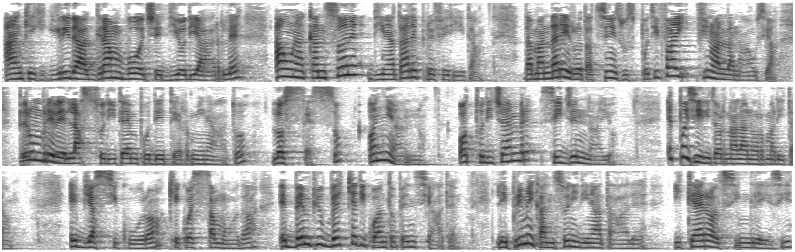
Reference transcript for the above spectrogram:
anche chi grida a gran voce di odiarle, ha una canzone di Natale preferita, da mandare in rotazione su Spotify fino alla nausea, per un breve lasso di tempo determinato, lo stesso, ogni anno, 8 dicembre, 6 gennaio. E poi si ritorna alla normalità. E vi assicuro che questa moda è ben più vecchia di quanto pensiate. Le prime canzoni di Natale, i carols inglesi,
